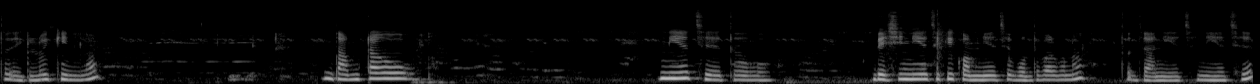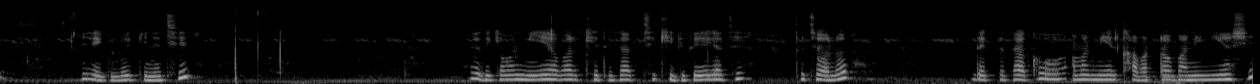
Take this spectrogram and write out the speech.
তো এগুলোই কিনলাম। দামটাও নিয়েছে, তো বেশি নিয়েছে কি কম নিয়েছে বলতে পারব না। তো যা নিয়েছে নিয়েছে, এগুলোই কিনেছি। এদিকে আমার মেয়ে আবার খেতে যাচ্ছে, খিদে পেয়ে গেছে। তো চলো, দেখতে থাকো, আমার মেয়ের খাবারটাও বানিয়ে নিয়ে আসি।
